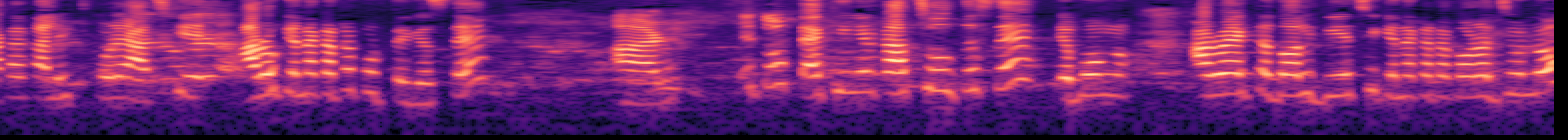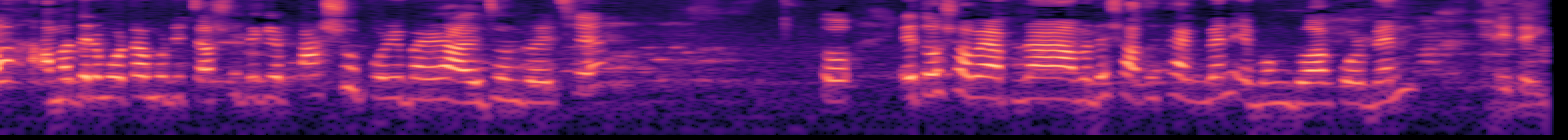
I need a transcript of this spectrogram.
টাকা কালেক্ট করে আজকে আরও কেনাকাটা করতে গেছে। আর এ তো প্যাকিং এর কাজ চলতেছে এবং আরও একটা দল গিয়েছে কেনাকাটা করার জন্য। আমাদের মোটামুটি চারশো থেকে পাঁচশো পরিবারের আয়োজন রয়েছে। তো এ তো সবাই আপনারা আমাদের সাথে থাকবেন এবং দোয়া করবেন। এটাই।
